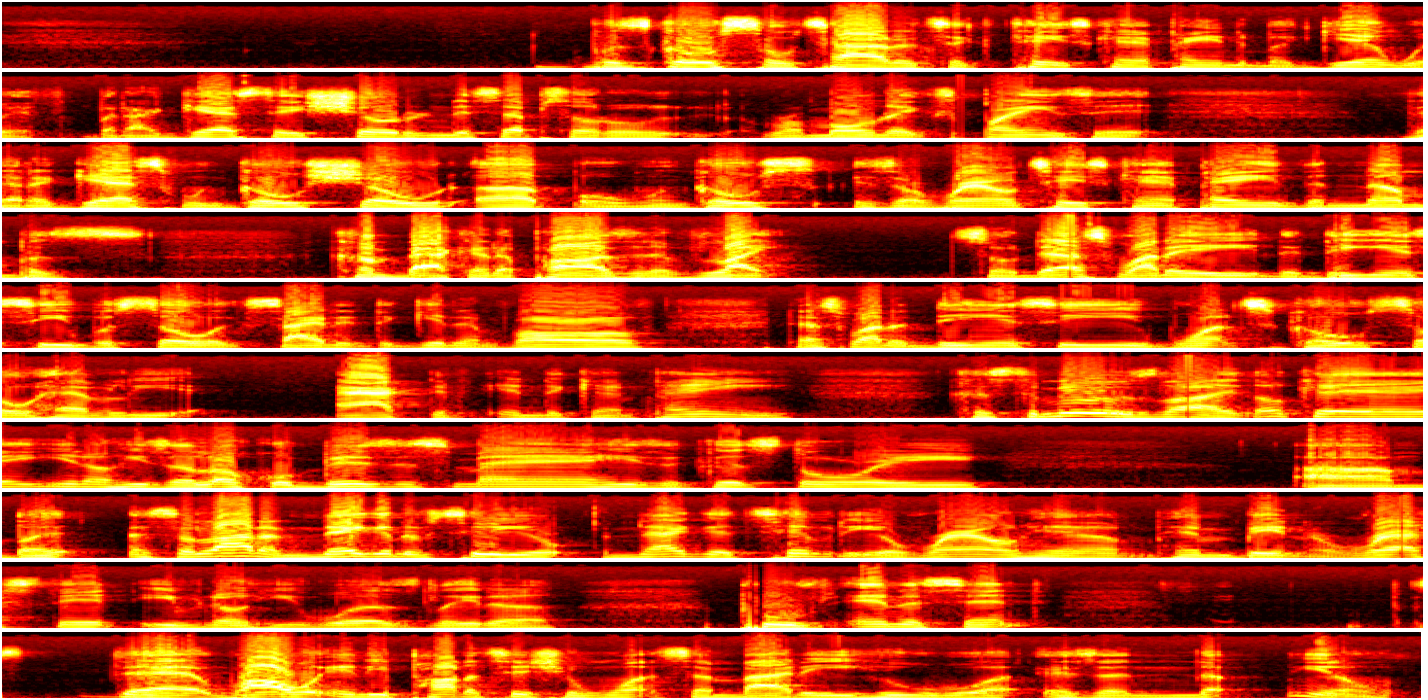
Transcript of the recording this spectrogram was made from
was Ghost so tied into Tate's campaign to begin with. But I guess they showed in this episode, Ramona explains it, that I guess when Ghost showed up or when Ghost is around Tate's campaign, the numbers come back in a positive light. So that's why they the DNC was so excited to get involved. That's why the DNC wants Ghost so heavily active in the campaign. Because to me, it was like, okay, you know, he's a local businessman. He's a good story. Um, but it's a lot of negativity negativity around him, him being arrested, even though he was later proved innocent. That why would any politician want somebody who is a you know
